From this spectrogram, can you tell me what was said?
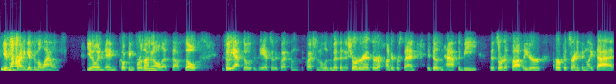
giving, yeah. trying to give them allowance, you know, and, and cooking for them Funny. and all that stuff. So, so yeah, so to answer the question, question, Elizabeth, in a shorter answer, 100%. It doesn't have to be the sort of thought leader purpose or anything like that.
